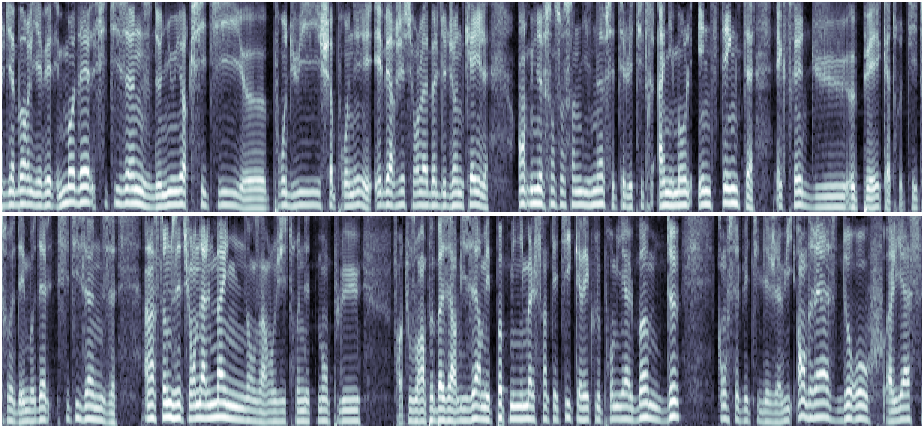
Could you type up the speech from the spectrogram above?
Tout d'abord, il y avait les Model Citizens de New York City, euh, produits, chaperonnés et hébergés sur le label de John Cale en 1979. C'était le titre Animal Instinct, extrait du EP, quatre titres des Model Citizens. À l'instant, nous étions en Allemagne dans un registre nettement plus, enfin toujours un peu bazar bizarre, mais pop minimal synthétique avec le premier album de Comment s'appelait-il déjà? Oui, Andreas Doro, alias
